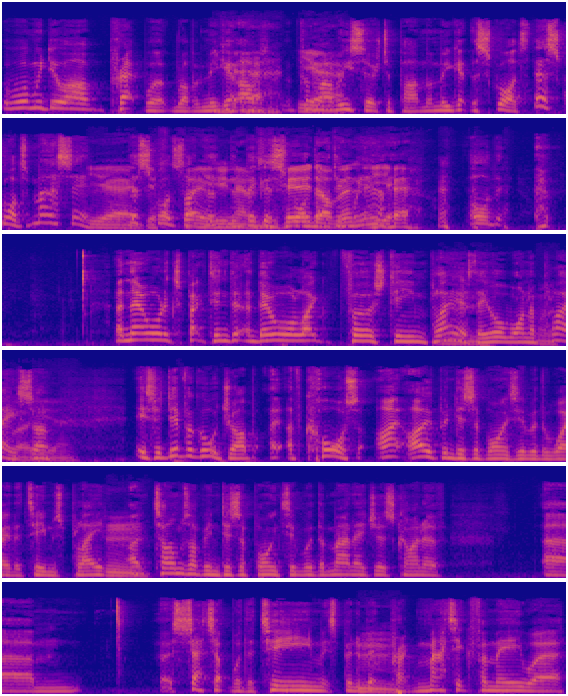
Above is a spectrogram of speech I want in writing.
When we do our prep work, Robin, we get our, from yeah. our research department, we get the squads. Their squad's massive. Yeah, their squad's like the, the biggest squad I think we have. Yeah. All the- and they're all expecting, to, and they're all like first team players. they all want to play. play, So yeah. it's a difficult job. Of course, I, I've been disappointed with the way the team's played. Hmm. At times, I've been disappointed with the manager's kind of um, uh, set up with the team. It's been a bit Hmm. pragmatic for me, where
